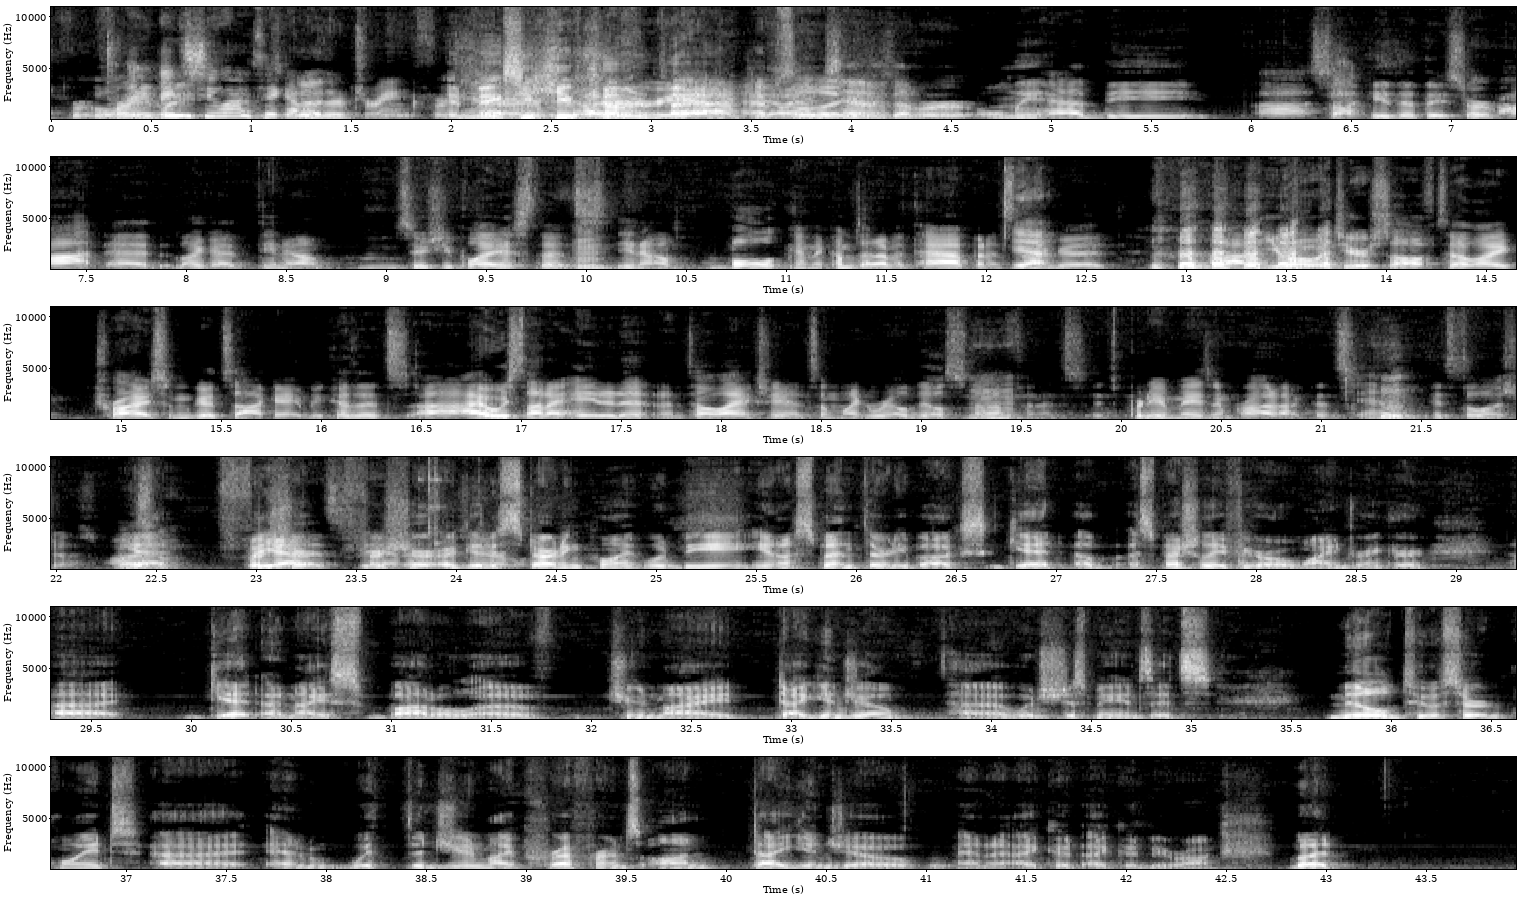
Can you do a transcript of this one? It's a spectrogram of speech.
For, Cool. for It anybody, makes you want to take another drink. For It sure. makes you keep Sure, coming yeah, back. absolutely. Yeah. who's ever only had the uh, sake that they serve hot at like a you know sushi place that's you know bulk and it comes out of a tap and it's not good. uh, you owe it to yourself to like try some good sake because it's. Uh, I always thought I hated it until I actually had some like real deal stuff and it's it's pretty amazing product. It's it's delicious. But- Yeah, for yeah, sure. it's- For yeah, sure, a good terrible. starting point would be you know spend thirty bucks, get a, especially if you're a wine drinker, uh, get a nice bottle of Junmai Daiginjo, uh, which just means it's milled to a certain point, uh, and with the Junmai preference on Daiginjo, and I could I could be wrong, but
